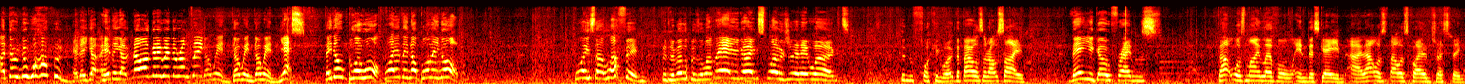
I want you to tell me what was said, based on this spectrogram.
I don't know what happened. Here they go. Here they go. No, I'm going to go in the wrong thing. Go in. Go in. Go in. Yes. They don't blow up. Why are they not blowing up? Why is that laughing? The developers are like, there you go, explosion, and it worked. Didn't fucking work. The barrels are outside. There you go, friends. That was my level in this game. Uh, that was that was quite interesting,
